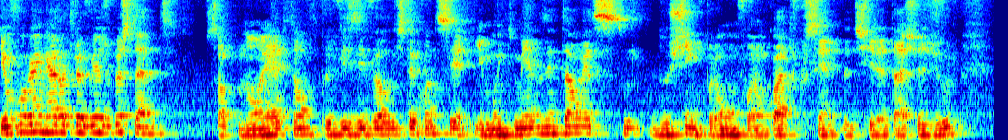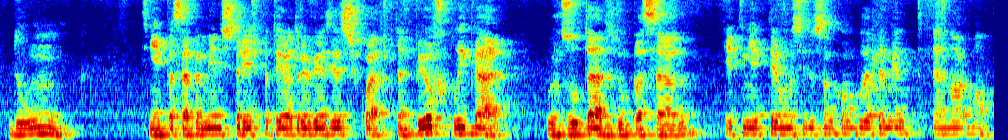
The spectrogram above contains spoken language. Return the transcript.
eu vou ganhar outra vez bastante. Só que não é tão previsível isto acontecer. E muito menos então esse dos 5 para 1 foram 4% de descida da taxa de juros, do 1 tinha que passar para menos 3 para ter outra vez esses 4. Portanto, para eu replicar os resultados do passado, eu tinha que ter uma situação completamente anormal.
